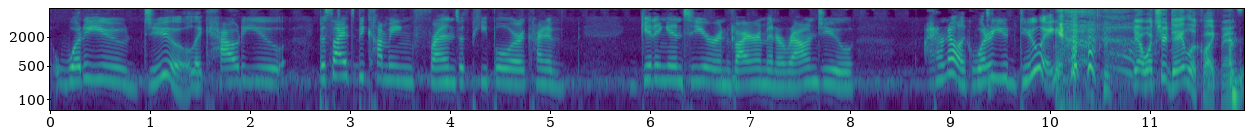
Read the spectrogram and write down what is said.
what do you do? Like, how do you, besides becoming friends with people or kind of getting into your environment around you? I don't know. Like, what are you doing? yeah, what's your day look like, man?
